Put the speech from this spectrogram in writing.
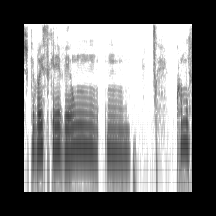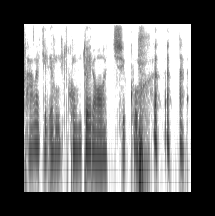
acho que eu vou escrever um, um como fala aquele, um conto erótico.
